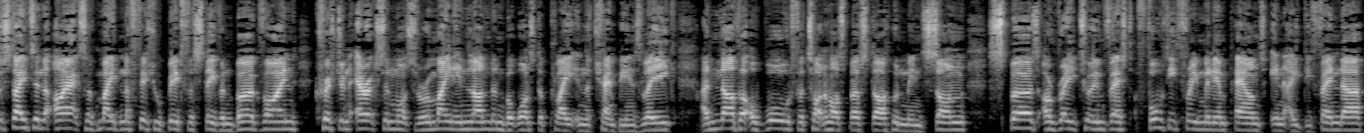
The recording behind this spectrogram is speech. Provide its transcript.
are stating that Ajax have made an official bid for Steven Bergwijn. Christian Eriksen wants to remain in London but wants to play in the Champions League. Another award for Tottenham Hotspur star Heung-min Son. Spurs are ready to invest £43 million in a defender.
